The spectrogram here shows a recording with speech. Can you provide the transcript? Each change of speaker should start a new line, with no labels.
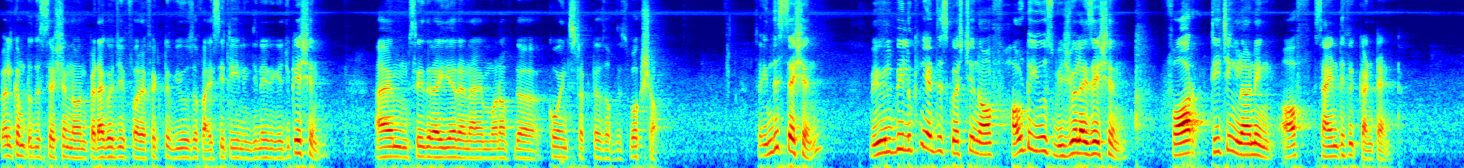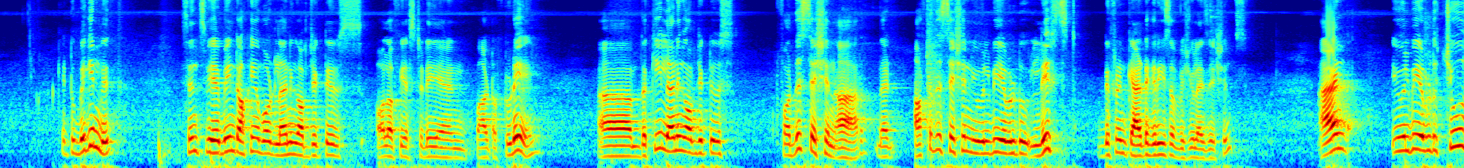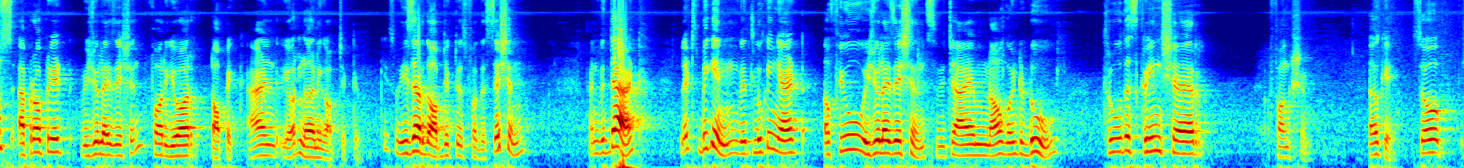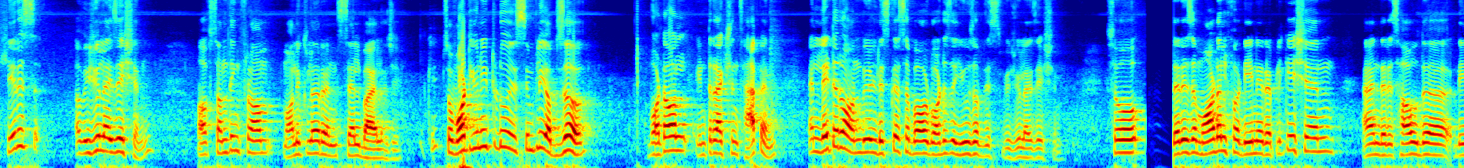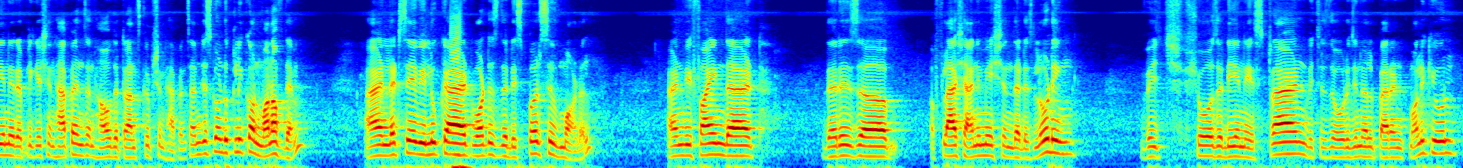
Welcome to this session on pedagogy for effective use of ICT in engineering education. I am Sridhar Iyer and I am one of the co-instructors of this workshop. So, in this session we will be looking at this question of how to use visualization for teaching learning of scientific content. Okay, to begin with, since we have been talking about learning objectives all of yesterday and part of today, uh, the key learning objectives for this session are that after this session you will be able to list different categories of visualizations and you will be able to choose appropriate visualization for your topic and your learning objective. Okay. So, these are the objectives for this session and with that let us begin with looking at a few visualizations which I am now going to do through the screen share function. Okay. So, here is a visualization of something from molecular and cell biology. Okay. So, what you need to do is simply observe what all interactions happen and later on we will discuss about what is the use of this visualization. So, there is a model for DNA replication and there is how the DNA replication happens and how the transcription happens. I am just going to click on one of them and let us say we look at what is the dispersive model and we find that there is a, a flash animation that is loading which shows a DNA strand which is the original parent molecule.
